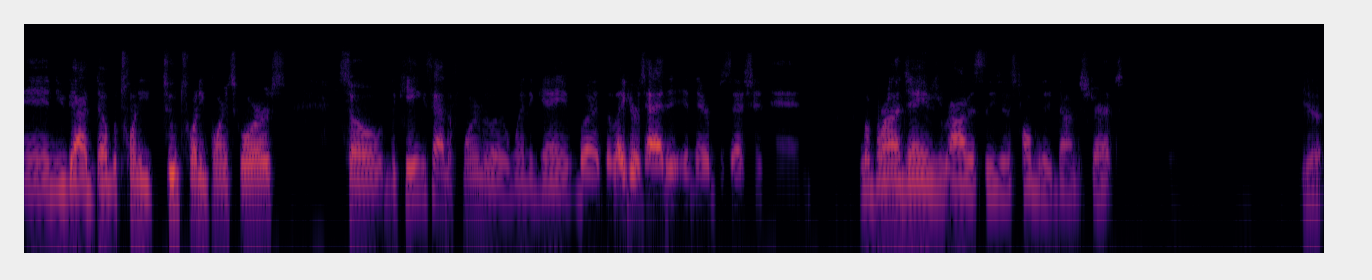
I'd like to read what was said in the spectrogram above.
And you got double 22 20 point scores. So the Kings had a formula to win the game, but the Lakers had it in their possession, and LeBron James honestly just fumbled it down the stretch. Yep.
